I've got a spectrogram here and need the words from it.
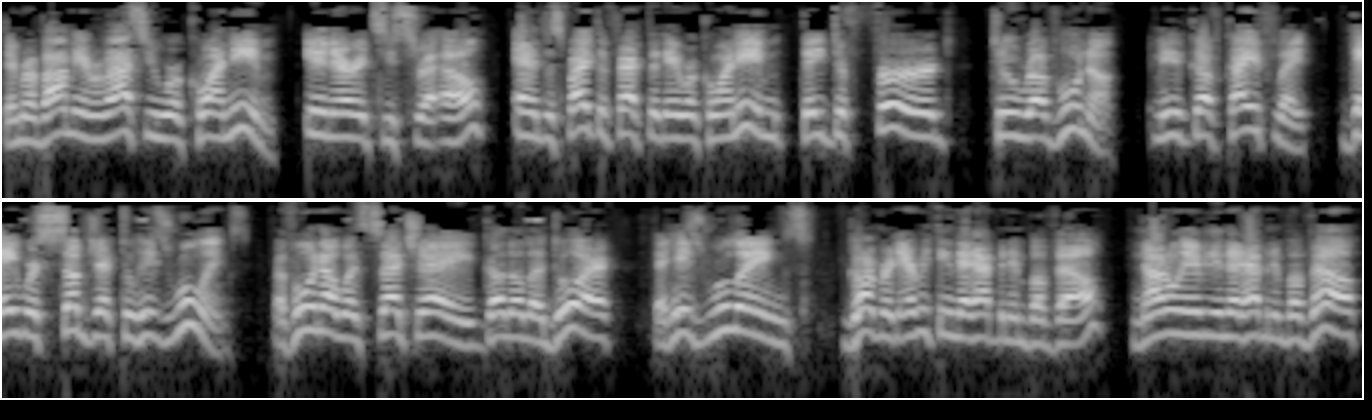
than Rav Ami and Ravasi were Kohanim in Eretz Yisrael. And despite the fact that they were Kohanim, they deferred to Rav Huna, Mikav Kaifle. They were subject to his rulings. Rav Huna was such a Gadol Ador that his rulings governed everything that happened in Bavel, not only everything that happened in Bavel,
